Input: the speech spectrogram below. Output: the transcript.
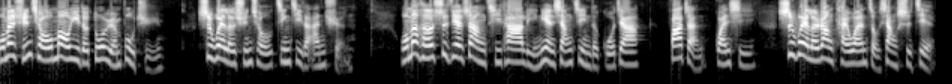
我们寻求贸易的多元布局，是为了寻求经济的安全。我们和世界上其他理念相近的国家发展关系，是为了让台湾走向世界。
